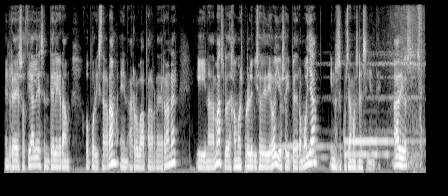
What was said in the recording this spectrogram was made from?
en redes sociales, en Telegram o por Instagram, en arroba palabra de runner. Y nada más, lo dejamos por el episodio de hoy. Yo soy Pedro Moya y nos escuchamos en el siguiente. Adiós.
